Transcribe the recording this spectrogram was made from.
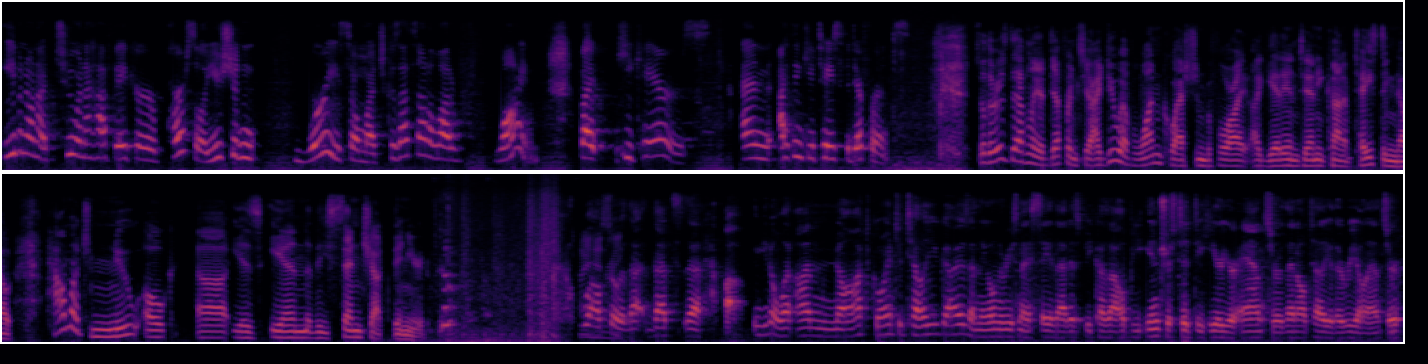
even on a two and a half acre parcel, you shouldn't worry so much because that's not a lot of wine. But he cares. And I think you taste the difference. So there is definitely a difference here. I do have one question before I, I get into any kind of tasting note. How much new oak uh, is in the Senchuk vineyard? Well, so that that's uh, uh, you know what I'm not going to tell you guys, and the only reason I say that is because I'll be interested to hear your answer. Then I'll tell you the real answer,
